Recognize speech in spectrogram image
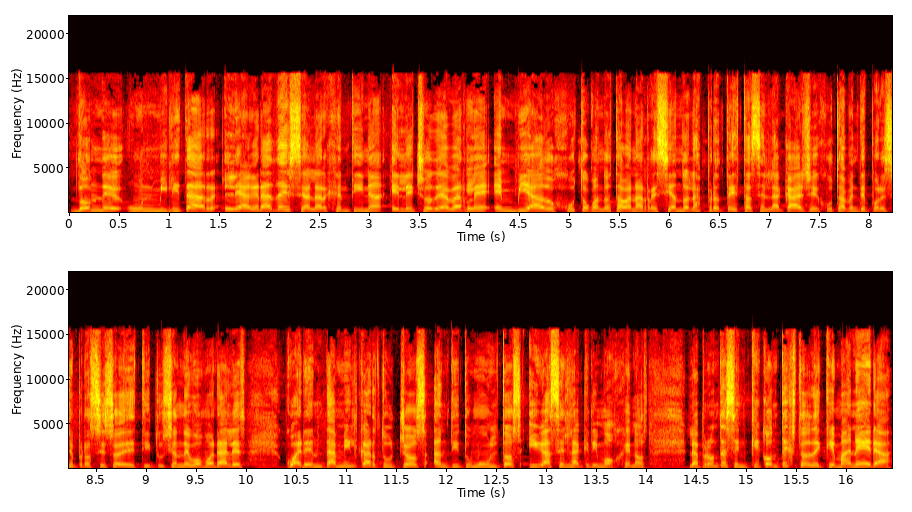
donde un militar le agradece a la Argentina el hecho de haberle enviado justo cuando estaban arreciando las protestas en la calle, justamente por ese proceso de destitución de Evo Morales, 40.000 cartuchos antitumultos y gases lacrimógenos. La pregunta es en qué contexto, de qué manera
